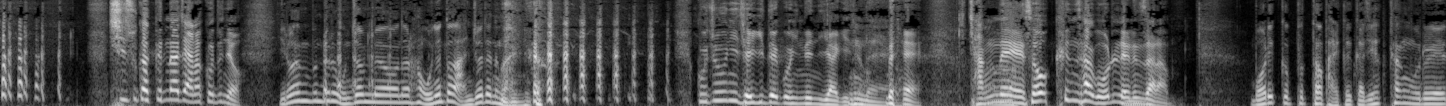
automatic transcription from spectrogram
시수가 끝나지 않았거든요. 이런 분들은 운전면을 한 5년 동안 안 줘야 되는 거 아닙니까? 꾸준히 제기되고 있는 이야기죠. 네. 장내에서 큰 사고를 내는 음. 사람. 머리끝부터 발끝까지 흙탕물에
